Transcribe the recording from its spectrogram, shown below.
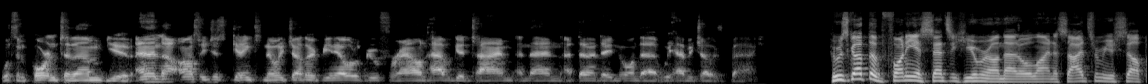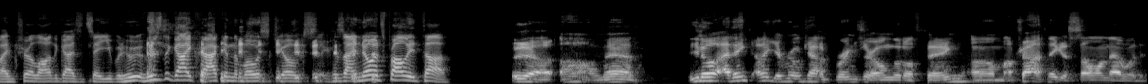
what's important to them. You and then uh, honestly, just getting to know each other, being able to goof around, have a good time, and then at the end of the day, knowing that we have each other's back. Who's got the funniest sense of humor on that O line aside from yourself? I'm sure a lot of the guys would say you, but who, who's the guy cracking the most jokes? Because I know it's probably tough. Yeah. Oh man. You know, I think I think everyone kind of brings their own little thing. Um, I'm trying to think of someone that would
